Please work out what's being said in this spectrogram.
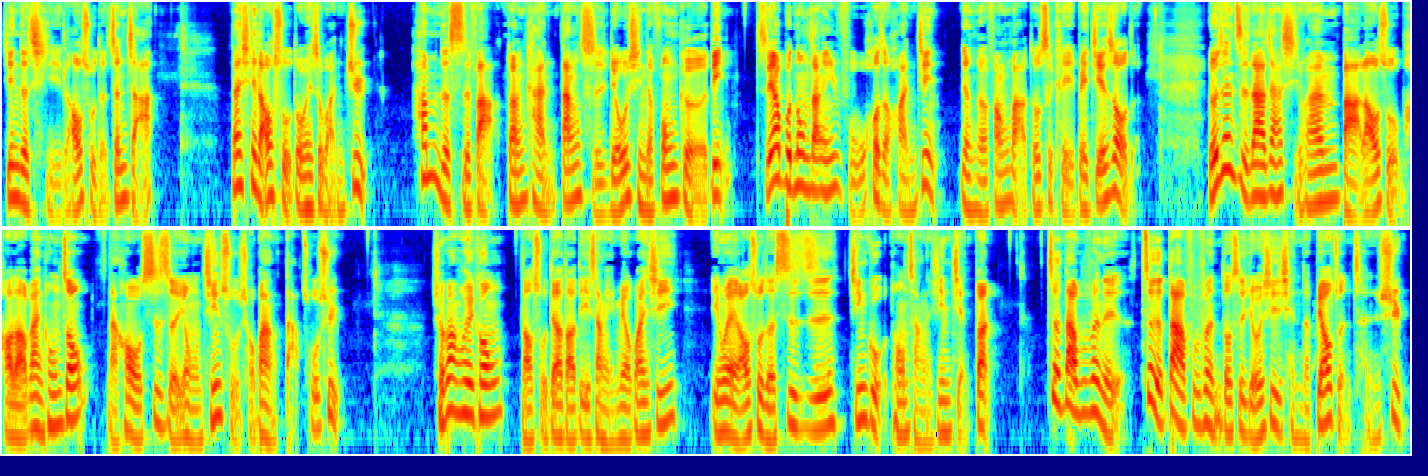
经得起老鼠的挣扎。那些老鼠都会是玩具，他们的死法端看当时流行的风格而定。只要不弄脏衣服或者环境，任何方法都是可以被接受的。有阵子大家喜欢把老鼠抛到半空中，然后试着用金属球棒打出去，球棒挥空，老鼠掉到地上也没有关系。因为老鼠的四肢筋骨通常已经剪断，这大部分的这个大部分都是游戏前的标准程序。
